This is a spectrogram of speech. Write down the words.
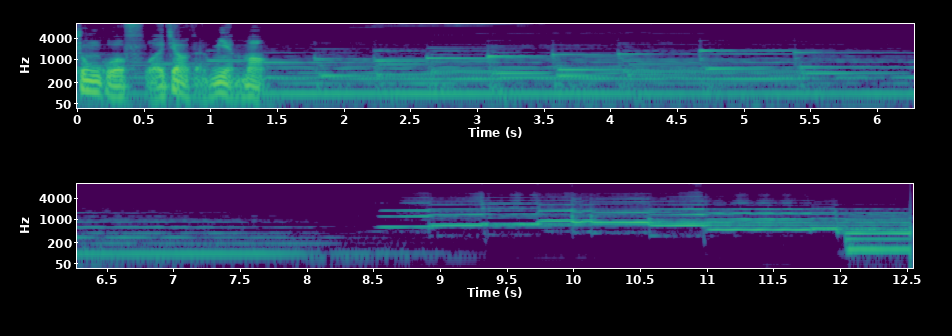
中国佛教的面貌。Música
